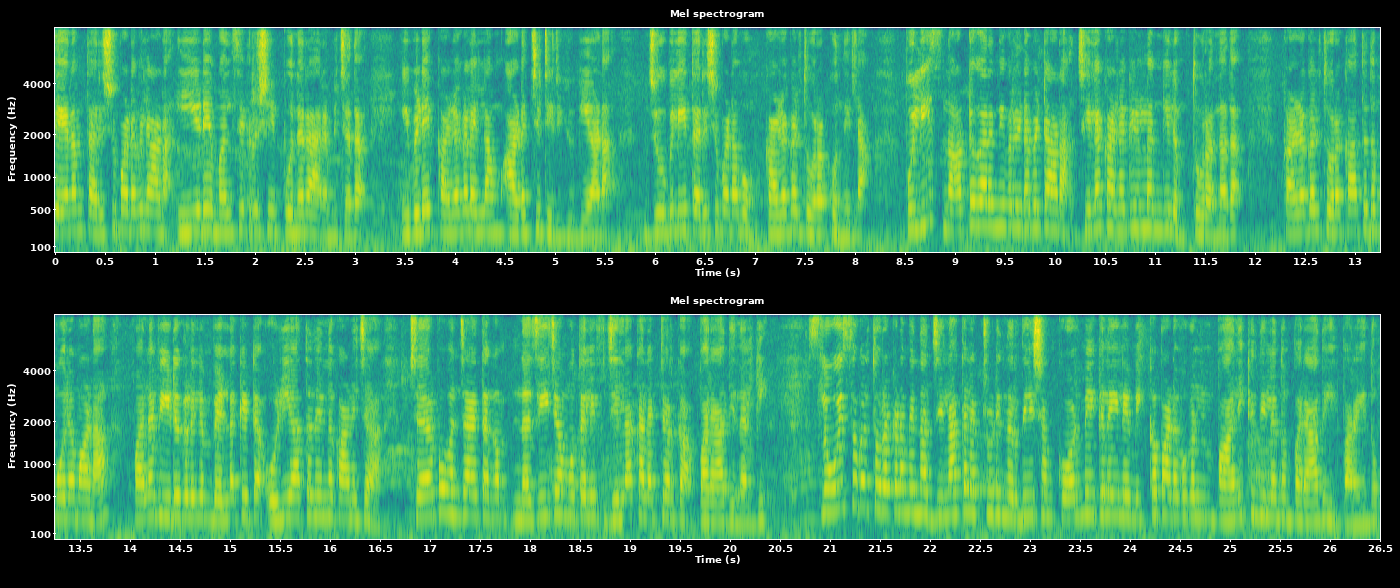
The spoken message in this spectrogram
ചേനം തരിശുപടവിലാണ് ഈയിടെ മത്സ്യകൃഷി പുനരാരംഭിച്ചത്. ഇവിടെ കഴകളെല്ലാം അടച്ചിട്ടിരിക്കുകയാണ്. ജൂബിലി തരിശുപടവും കഴകൾ തുറക്കുന്നില്ല. പോലീസ് നാട്ടുകാർ എന്നിവർ ഇടപെട്ടാണ് ചില കഴകളിലെങ്കിലും തുറന്നത്. കഴകൾ തുറക്കാത്തത് മൂലമാണ് പല വീടുകളിലും വെള്ളക്കെട്ട് ഒഴിയാത്തതെന്ന് കാണിച്ച് ചേർപ്പ് പഞ്ചായത്ത് അംഗം നസീജ മുത്തലിഫ് ജില്ലാ കലക്ടർക്ക് പരാതി നൽകി. സ്ലൂയിസുകൾ തുറക്കണമെന്ന ജില്ലാ കലക്ടറുടെ നിർദ്ദേശം കോൾ മേഖലയിലെ മിക്ക പടവുകളിലും പാലിക്കുന്നില്ലെന്നും പരാതിയിൽ പറയുന്നു.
